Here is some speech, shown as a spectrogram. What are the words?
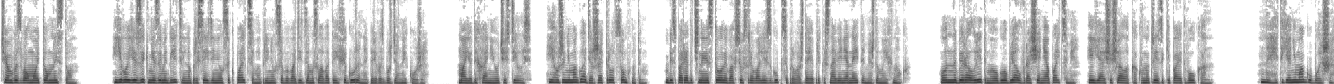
чем вызвал мой томный стон. Его язык незамедлительно присоединился к пальцам и принялся выводить замысловатые фигуры на перевозбужденной коже. Мое дыхание участилось. Я уже не могла держать рот сомкнутым. Беспорядочные стоны вовсю срывались с губ, сопровождая прикосновение Нейта между моих ног. Он набирал ритм и углублял вращение пальцами, и я ощущала, как внутри закипает вулкан. «Нейт, я не могу больше.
